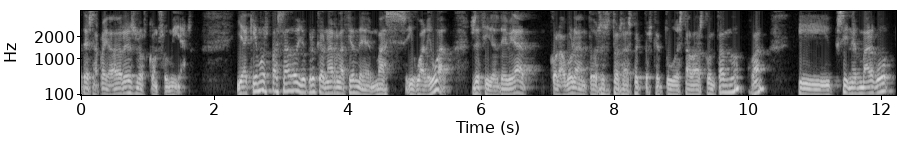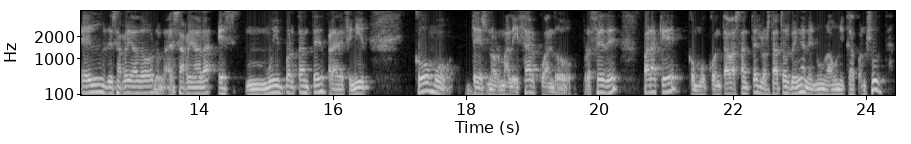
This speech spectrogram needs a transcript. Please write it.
desarrolladores los consumían. Y aquí hemos pasado, yo creo que a una relación de más igual igual. Es decir, el DBA colabora en todos estos aspectos que tú estabas contando, Juan, y sin embargo, el desarrollador, la desarrolladora, es muy importante para definir cómo desnormalizar cuando procede para que, como contabas antes, los datos vengan en una única consulta.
